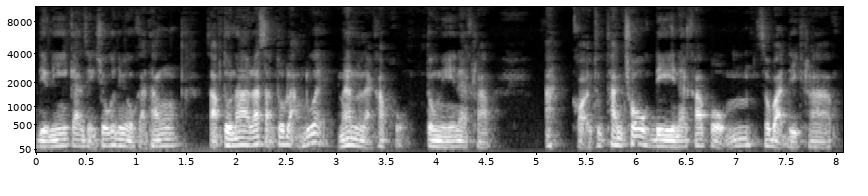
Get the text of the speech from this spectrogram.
เดี๋ยวนี้การเสี่ยงโชคก็จะมีโอกาสทั้งสามตัวหน้าและสามตัวหลังด้วยนั่นแหละครับผมตรงนี้นะครับอะขอให้ทุกท่านโชคดีนะครับผม สวัสดีครับ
